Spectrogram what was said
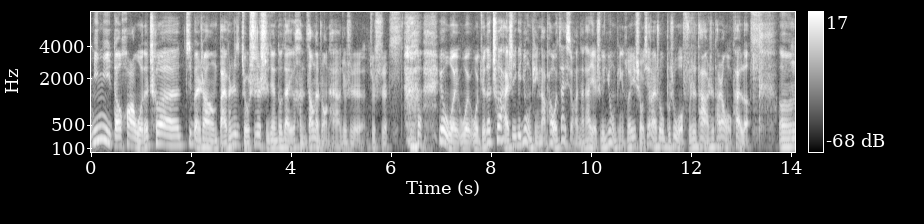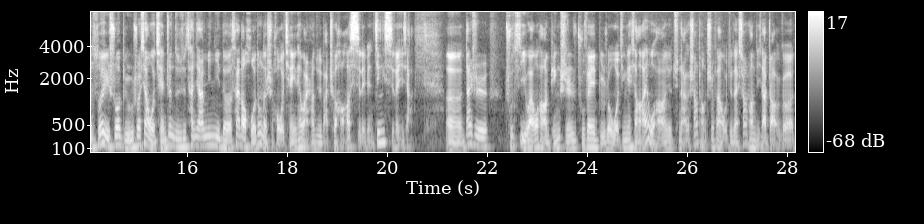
，mini 的话，我的车基本上百分之九十的时间都在一个很脏的状态啊，就是就是，因为我我我觉得车还是一个用品，哪怕我再喜欢它，它也是个用品。所以首先来说，不是我服侍它，而是它让我快乐。嗯，所以说，比如说像我前阵子去参加 mini 的赛道活动的时候，我前一天晚上就去把车好好洗了一遍，精洗了一下。呃，但是除此以外，我好像平时，除非比如说我今天想，哎，我好像要去哪个商场吃饭，我就在商场底下找个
